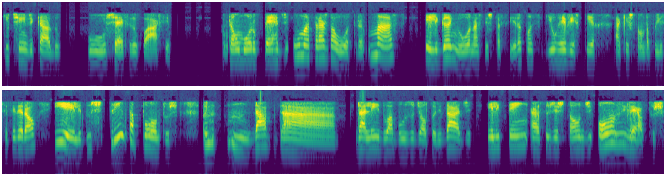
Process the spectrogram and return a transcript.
que tinha indicado o chefe do COAF. Então o Moro perde uma atrás da outra, mas ele ganhou na sexta-feira, conseguiu reverter a questão da Polícia Federal e ele, dos 30 pontos da, da, da lei do abuso de autoridade, ele tem a sugestão de 11 vetos.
